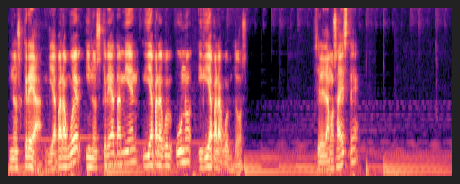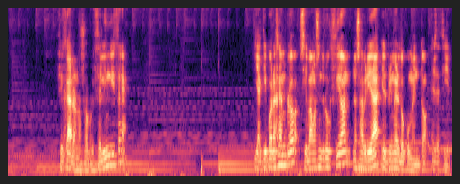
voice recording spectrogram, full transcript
nos crea guía para web y nos crea también guía para web 1 y guía para web 2. Si le damos a este, Fijaros, nos ofrece el índice. Y aquí, por ejemplo, si vamos a introducción, nos abrirá el primer documento, es decir,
